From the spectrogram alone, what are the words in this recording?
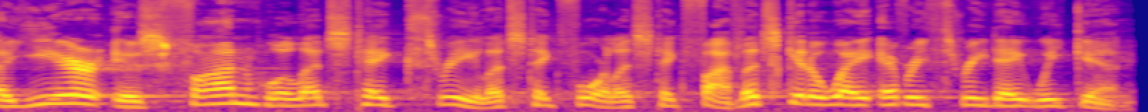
a year is fun, well, let's take three, let's take four, let's take five. Let's get away every three day weekend.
